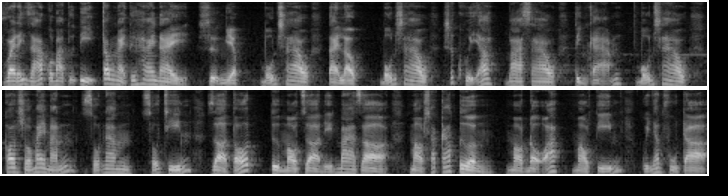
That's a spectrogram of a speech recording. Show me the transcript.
Vài đánh giá của bạn tuổi tỵ trong ngày thứ hai này, sự nghiệp 4 sao, tài lộc 4 sao, sức khỏe 3 sao, tình cảm 4 sao, con số may mắn số 5, số 9, giờ tốt từ 1 giờ đến 3 giờ, màu sắc cát tường, màu đỏ, màu tím, quý nhân phù trợ,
